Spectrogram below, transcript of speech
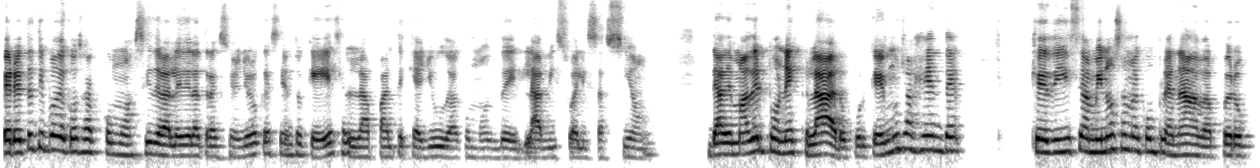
Pero este tipo de cosas como así de la ley de la atracción, yo lo que siento que es la parte que ayuda como de la visualización, de además del poner claro, porque hay mucha gente que dice, a mí no se me cumple nada, pero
